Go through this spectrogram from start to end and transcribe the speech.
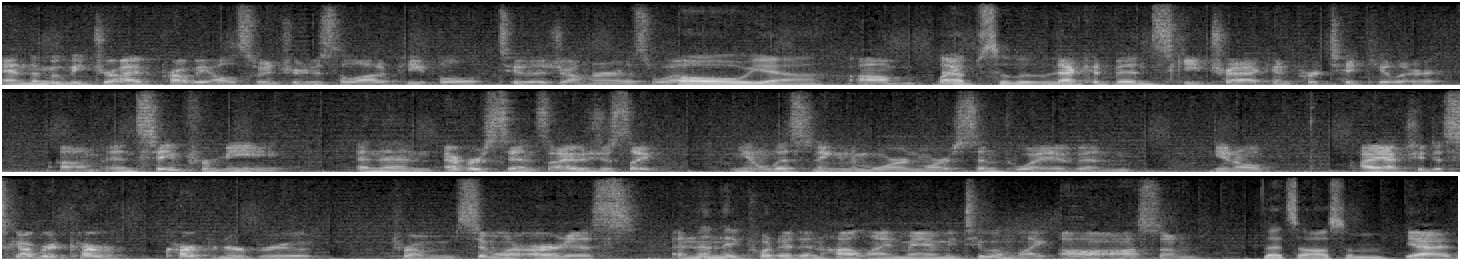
and the movie Drive probably also introduced a lot of people to the genre as well. Oh yeah, Um, like Absolutely. That Kavinsky track in particular. Um, and same for me. And then ever since, I was just like, you know, listening to more and more synthwave. And, you know, I actually discovered Car- Carpenter Brut from similar artists. And then they put it in Hotline Miami too. I'm like, oh, awesome. that's awesome. Yeah,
